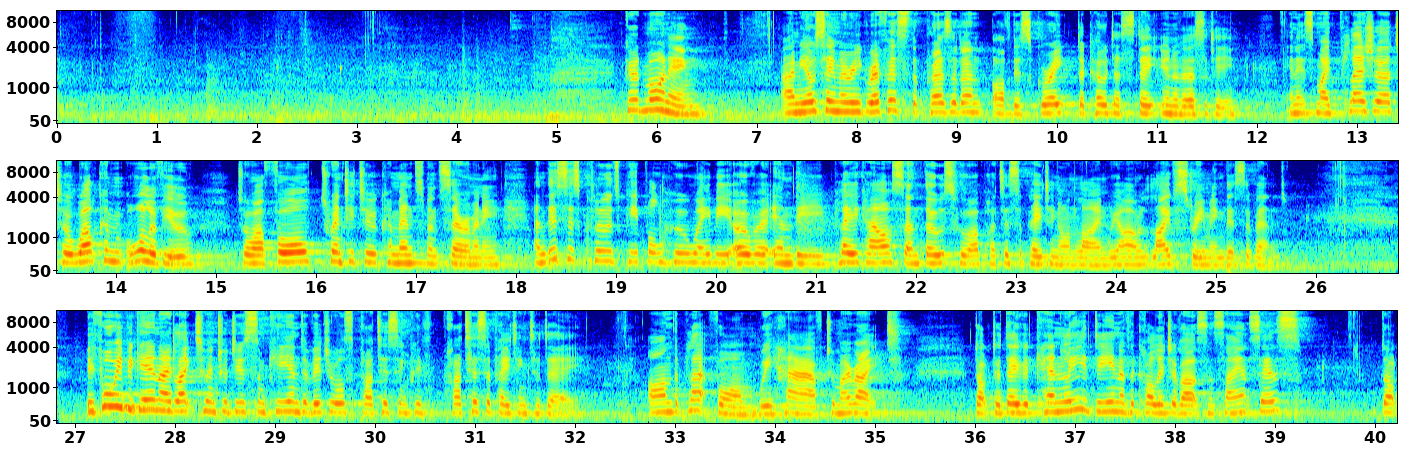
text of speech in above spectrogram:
Good morning. I'm José Marie Griffiths, the president of this great Dakota State University, and it's my pleasure to welcome all of you to our Fall 22 commencement ceremony. And this includes people who may be over in the Plague House and those who are participating online. We are live streaming this event. Before we begin, I'd like to introduce some key individuals partici- participating today. On the platform, we have, to my right, Dr. David Kenley, Dean of the College of Arts and Sciences, Doc,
